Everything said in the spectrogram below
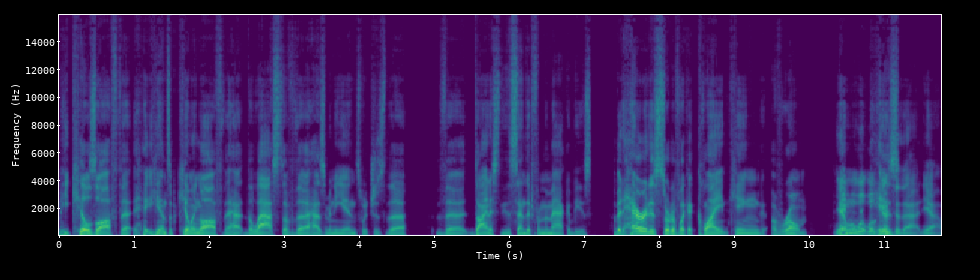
He kills off the he ends up killing off the the last of the Hasmoneans, which is the the dynasty descended from the Maccabees. But Herod is sort of like a client king of Rome. Yeah, And well, we'll, we'll his- get to that. Yeah.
